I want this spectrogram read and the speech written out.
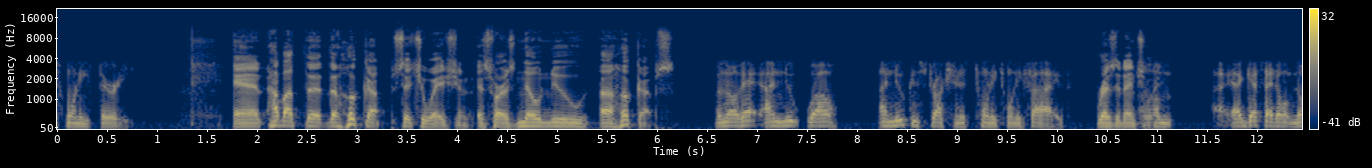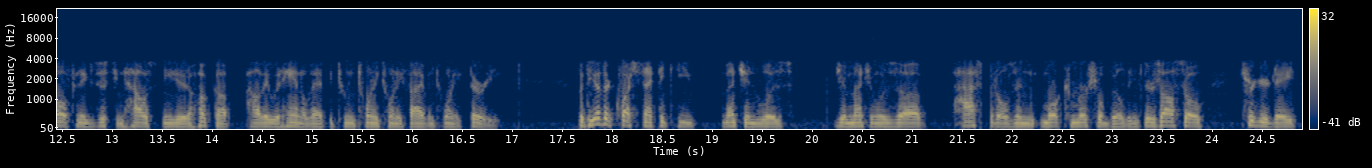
2030. And how about the the hookup situation as far as no new uh, hookups? Well, no, that on new well on new construction is 2025 residentially. Um, I, I guess I don't know if an existing house needed a hookup, how they would handle that between 2025 and 2030. But the other question I think he mentioned was Jim mentioned was uh, hospitals and more commercial buildings. There's also trigger dates,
